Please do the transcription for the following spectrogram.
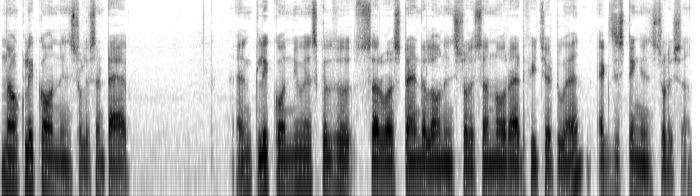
now click on installation tab and click on new SQL Server standalone installation or add feature to an existing installation.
